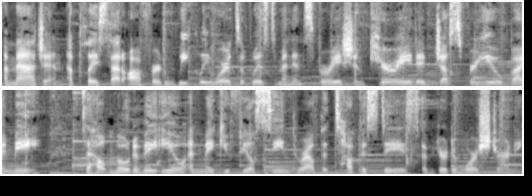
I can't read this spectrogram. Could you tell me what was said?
Imagine a place that offered weekly words of wisdom and inspiration curated just for you by me to help motivate you and make you feel seen throughout the toughest days of your divorce journey.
